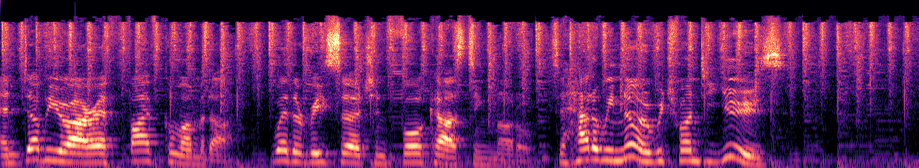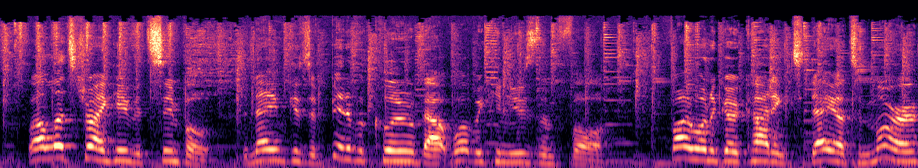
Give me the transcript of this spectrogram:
And WRF 5km, weather research and forecasting model. So how do we know which one to use? Well, let's try and keep it simple. The name gives a bit of a clue about what we can use them for. If I want to go kiting today or tomorrow,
